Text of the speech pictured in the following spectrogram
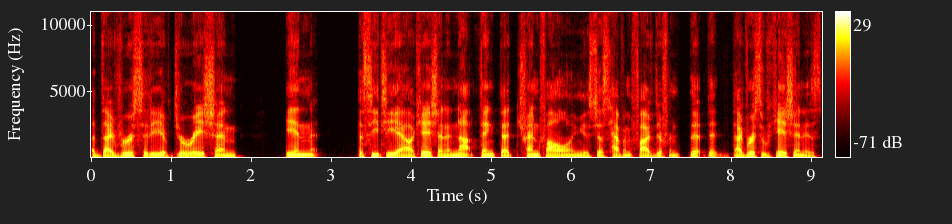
a diversity of duration in a CTA allocation and not think that trend following is just having five different, the, the diversification is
